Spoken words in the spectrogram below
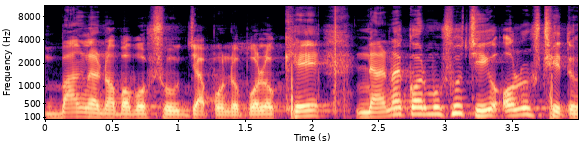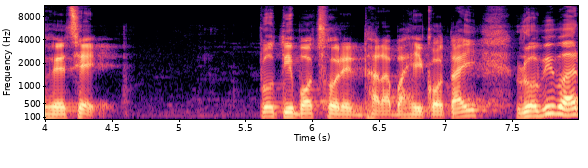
বাংলা নববর্ষ উদযাপন উপলক্ষে নানা কর্মসূচি অনুষ্ঠিত হয়েছে। প্রতি বছরের ধারাবাহিকতায় রবিবার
